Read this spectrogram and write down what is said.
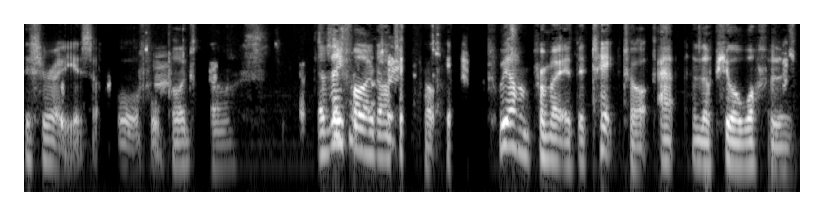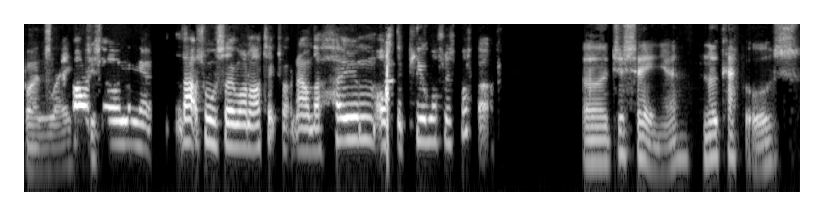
This really is an awful podcast. Have they followed our TikTok? yet? We haven't promoted the TikTok at the Pure Wafflers, by the way. Oh, Just oh, yeah, yeah. That's also on our TikTok now. The home of the Pure Wafflers podcast. uh, just saying, yeah. No capitals.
